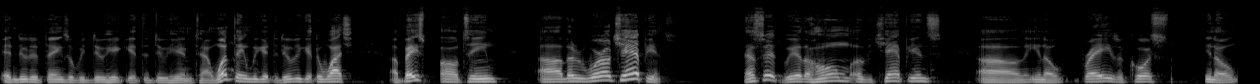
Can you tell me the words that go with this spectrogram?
and do the things that we do here, get to do here in town. One thing we get to do, we get to watch a baseball team, uh, the world champions. That's it. We are the home of the champions. Uh, you know, Braves, of course. You know,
